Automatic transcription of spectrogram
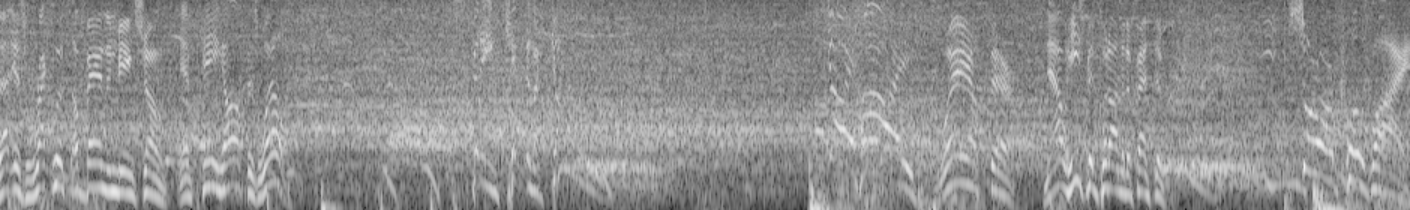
That is reckless abandon being shown. And paying off as well. Spinning kick in the gut. Sky high. Way up there. Now he's been put on the defensive. Short arm clothesline.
